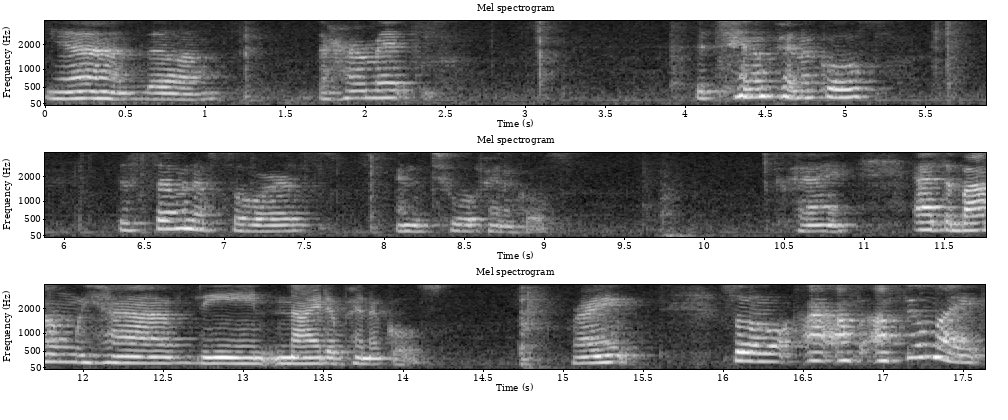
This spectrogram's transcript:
Yeah, the, the Hermit, the Ten of Pentacles, the Seven of Swords, and the Two of Pentacles. Okay. At the bottom we have the Knight of Pentacles. Right? So I, I, I feel like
